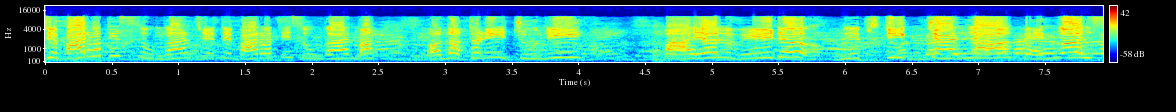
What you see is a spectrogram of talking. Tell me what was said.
જે પાર્વતી શૃંગાર છે તે પાર્વતી શૃંગારમાં નથણી ચૂંદી પાયલ, વેડ, લિપસ્ટિક, ચાંદલા, બેંગલ્સ,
